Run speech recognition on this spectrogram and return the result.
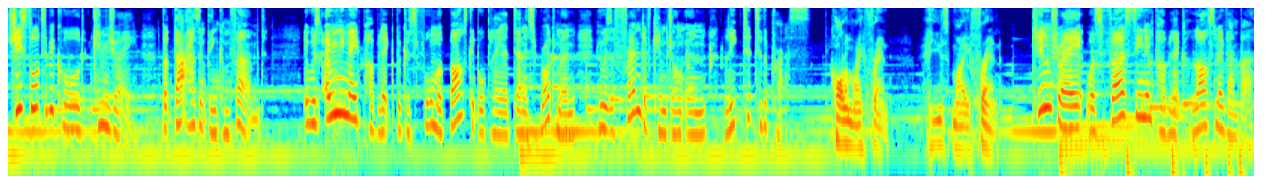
She's thought to be called Kim Jue, but that hasn't been confirmed. It was only made public because former basketball player Dennis Rodman, who is a friend of Kim Jong un, leaked it to the press. Call him my friend. He's my friend. Kim Jue was first seen in public last November,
